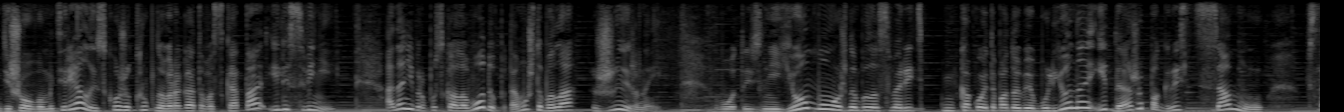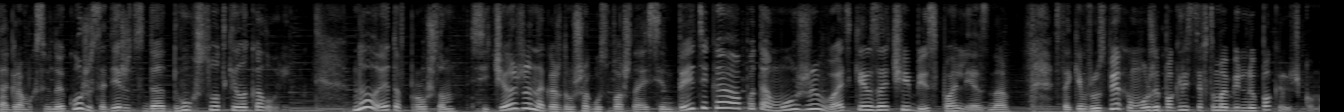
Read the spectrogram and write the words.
дешевого материала из кожи крупного рогатого скота или свиней. Она не пропускала воду, потому что была жирной. Вот из нее можно было сварить какое-то подобие бульона и даже погрызть саму. В 100 граммах свиной кожи содержится до 200 килокалорий. Но это в прошлом. Сейчас же на каждом шагу сплошная синтетика, а потому жевать кирзачи бесполезно. С таким же успехом можно покрыть автомобильную покрышку.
